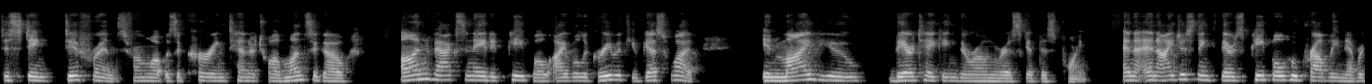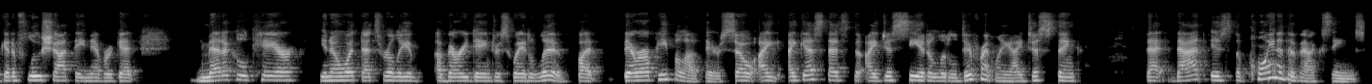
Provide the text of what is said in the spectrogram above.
distinct difference from what was occurring 10 or 12 months ago unvaccinated people i will agree with you guess what in my view they're taking their own risk at this point and and i just think there's people who probably never get a flu shot. They never get medical care. You know what? That's really a, a, very dangerous way to live. But there are people out there. So i i guess that's the i just see it a little differently. I just think that that is the point of the vaccines.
